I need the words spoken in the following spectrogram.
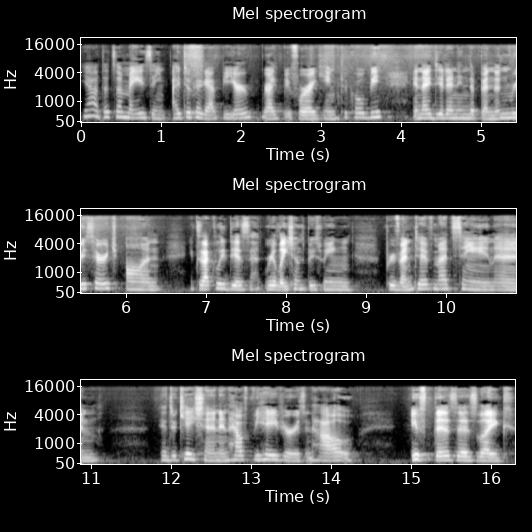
Yeah, that's amazing. I took a gap year right before I came to Colby, and I did an independent research on exactly these relations between preventive medicine and education and health behaviors, and how, if this is like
